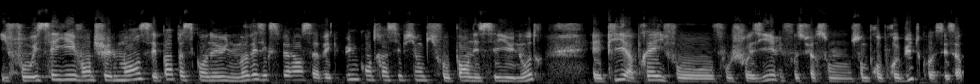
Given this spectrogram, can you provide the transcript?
Il faut essayer éventuellement. C'est pas parce qu'on a eu une mauvaise expérience avec une contraception qu'il faut pas en essayer une autre. Et puis après, il faut, faut choisir, il faut se faire son, son propre but, quoi, c'est ça.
